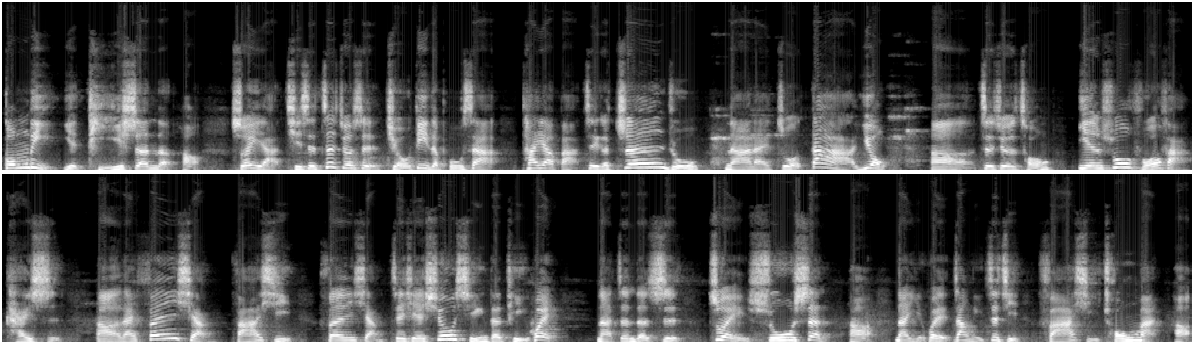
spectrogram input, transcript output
功力也提升了。好，所以啊，其实这就是九地的菩萨，他要把这个真如拿来做大用啊，这就是从演说佛法开始啊，来分享法喜，分享这些修行的体会，那真的是最殊胜。啊，那也会让你自己法喜充满哈，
